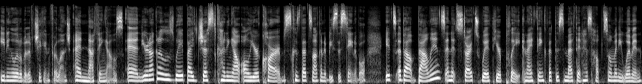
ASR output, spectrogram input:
eating a little bit of chicken for lunch and nothing else. And you're not going to lose weight by just cutting out all your carbs because that's not going to be sustainable. It's about balance and it starts with your plate. And I think that this method has helped so many women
